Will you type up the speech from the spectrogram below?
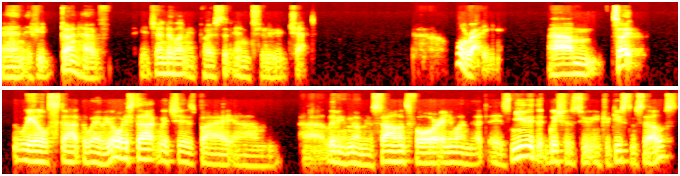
And if you don't have the agenda, let me post it into chat. Alrighty. Um, so we'll start the way we always start, which is by um, uh, leaving a moment of silence for anyone that is new that wishes to introduce themselves.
